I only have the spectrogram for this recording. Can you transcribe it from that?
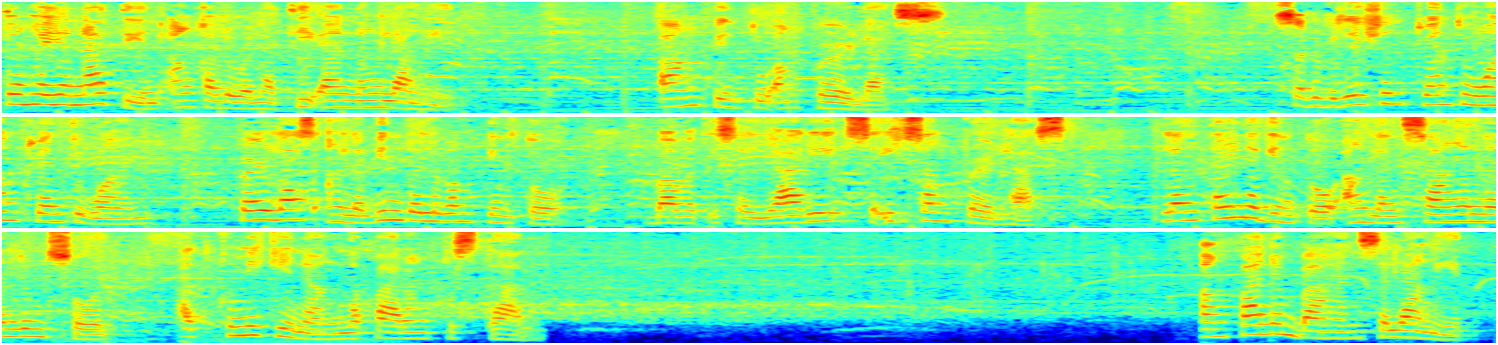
Tunghayan natin ang kaluwalhatian ng langit. Ang pintuang perlas. Sa Revelation 21.21, perlas ang labindalawang pinto, bawat isa yari sa isang perlas. Lantay na ginto ang lansangan ng lungsod at kumikinang na parang kristal. Ang panambahan sa langit.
